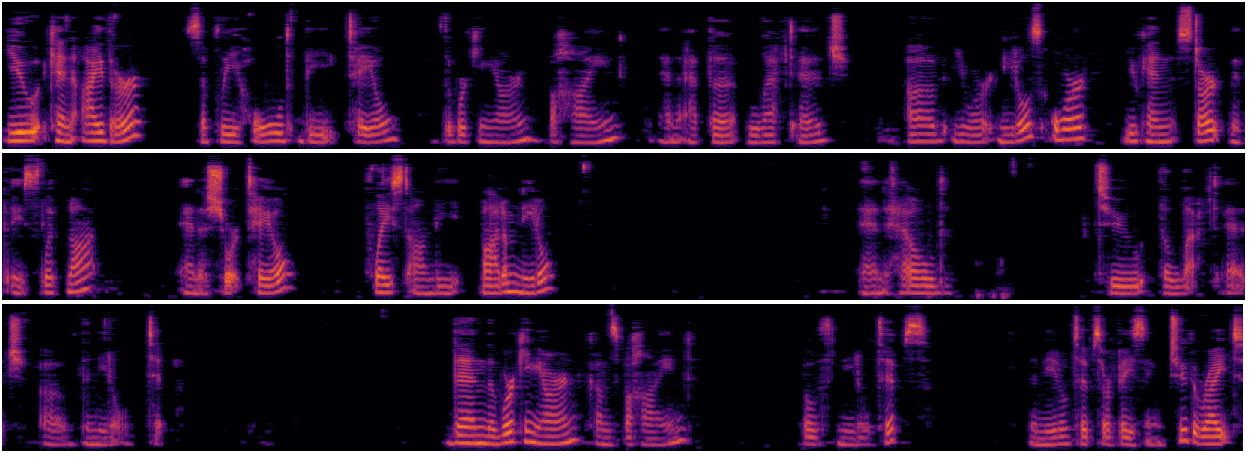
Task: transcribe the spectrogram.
You can either simply hold the tail the working yarn behind and at the left edge of your needles, or you can start with a slip knot and a short tail placed on the bottom needle and held to the left edge of the needle tip. Then the working yarn comes behind both needle tips the needle tips are facing to the right,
